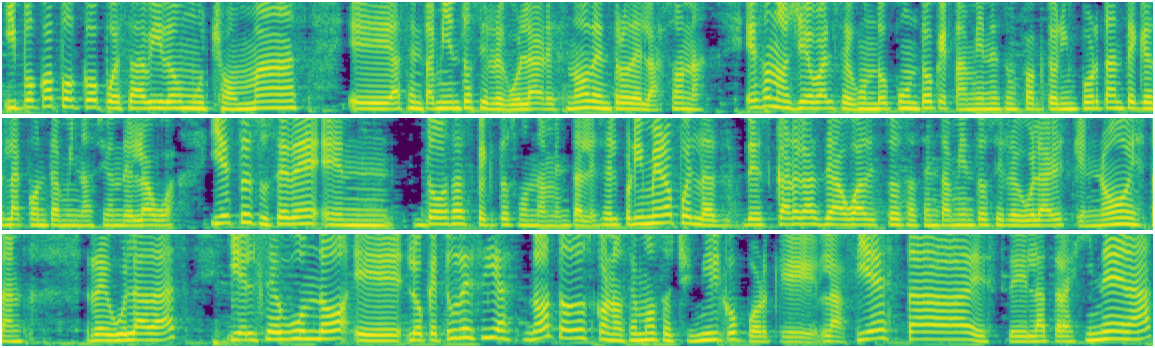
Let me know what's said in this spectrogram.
Y poco a poco, pues, ha habido mucho más eh, asentamientos irregulares, ¿no? Dentro de la zona. Eso nos lleva al segundo punto, que también es un factor importante, que es la contaminación del agua. Y esto sucede en dos aspectos fundamentales. El primero, pues, las descargas de agua de estos asentamientos irregulares que no están reguladas. Y el segundo, eh, lo que tú decías, ¿no? Todos conocemos Xochimilco porque la fiesta, este, la trajinera,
